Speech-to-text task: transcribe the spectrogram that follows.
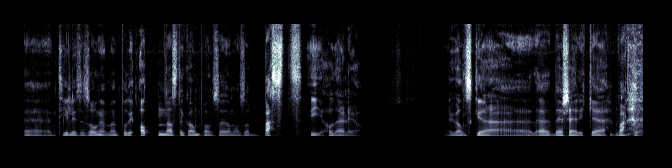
er tidlig i sesongen. Men på de 18 neste kampene så er de altså best i avdelinga. Det er ganske det, det skjer ikke hvert år,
